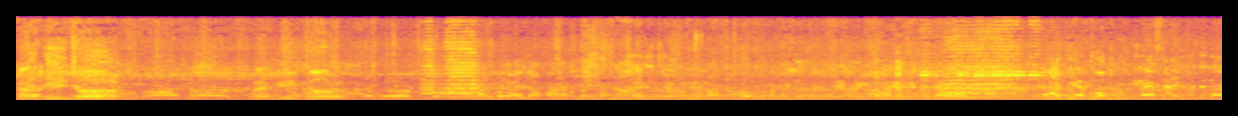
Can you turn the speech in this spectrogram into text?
ગતિ જે ભોગ મૂકી સાઈડમાં જતા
